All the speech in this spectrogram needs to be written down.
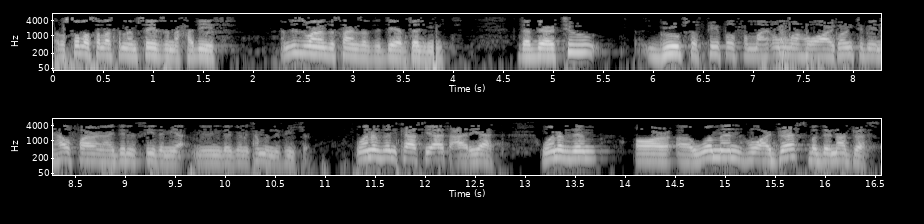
Rasulullah ﷺ says in a hadith, and this is one of the signs of the Day of Judgment, that there are two groups of people from my ummah who are going to be in hellfire and I didn't see them yet, meaning they're going to come in the future. One of them, kasiyat, ariyat. One of them are uh, women who are dressed but they're not dressed.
